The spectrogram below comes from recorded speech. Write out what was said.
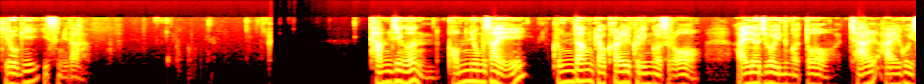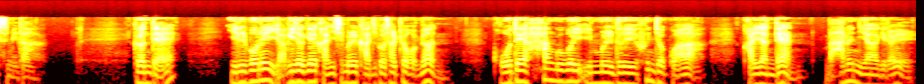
기록이 있습니다. 담징은 범융사의 금당 벽화를 그린 것으로 알려지고 있는 것도 잘 알고 있습니다. 그런데 일본의 여기저기에 관심을 가지고 살펴보면 고대 한국의 인물들의 흔적과 관련된 많은 이야기를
